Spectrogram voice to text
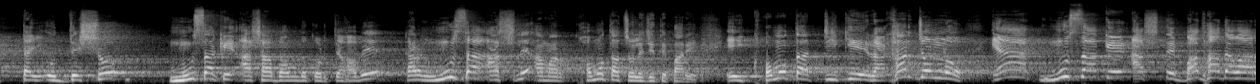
একটাই উদ্দেশ্য, মুসাকে আসা বন্ধ করতে হবে। কারণ মুসা আসলে আমার ক্ষমতা চলে যেতে পারে। এই ক্ষমতা টিকিয়ে রাখার জন্য এক মুসাকে আসতে বাধা দেওয়ার,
